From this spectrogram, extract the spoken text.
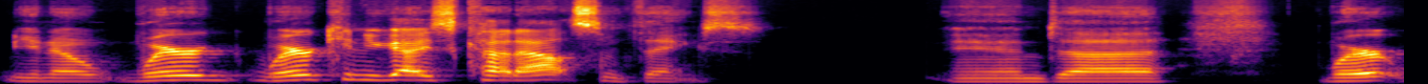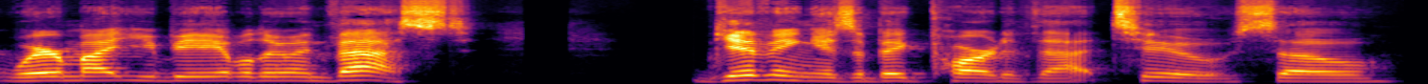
you know where where can you guys cut out some things and uh, where where might you be able to invest? Giving is a big part of that too. So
